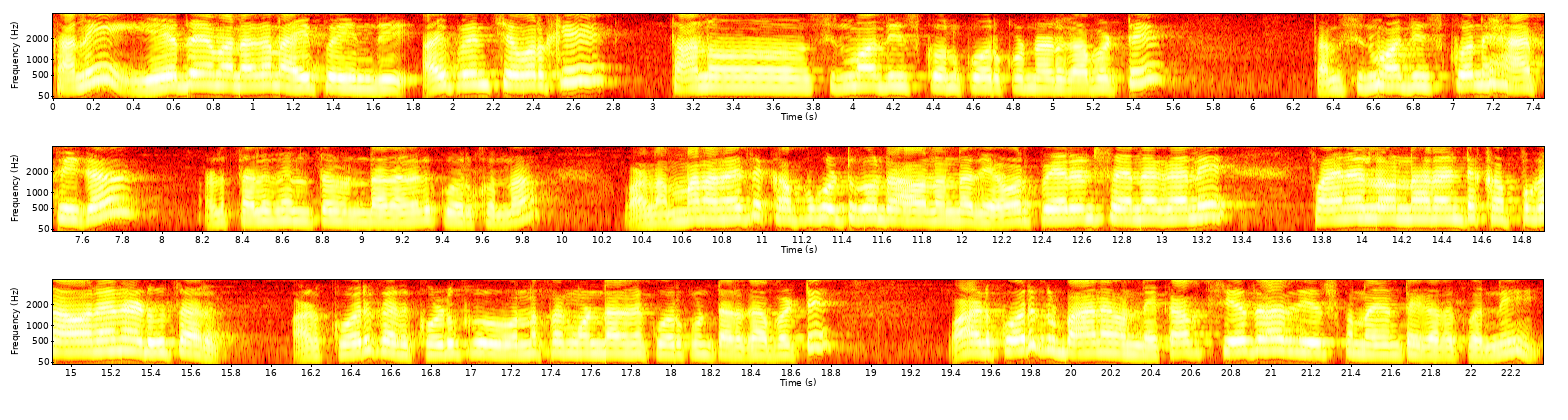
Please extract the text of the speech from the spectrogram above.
కానీ ఏదేమైనా కానీ అయిపోయింది. అయిపోయింది చివరికి తాను సినిమా తీసుకొని కోరుకున్నాడు కాబట్టి తన సినిమా తీసుకొని హ్యాపీగా వాళ్ళ తల్లిదండ్రులతో ఉండాలనేది కోరుకుందాం. వాళ్ళ అమ్మ నాన్నైతే కప్పు కొట్టుకొని రావాలన్నారు. ఎవరి పేరెంట్స్ అయినా కానీ ఫైనల్లో ఉన్నారంటే కప్పు కావాలని అడుగుతారు. వాళ్ళ కోరిక అది. కొడుకు ఉన్నతంగా ఉండాలని కోరుకుంటారు కాబట్టి వాళ్ళ కోరికలు బాగానే ఉన్నాయి. కాకపోతే సీతరాలు చేసుకున్నాయి ఉంటాయి కదా కొన్ని.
